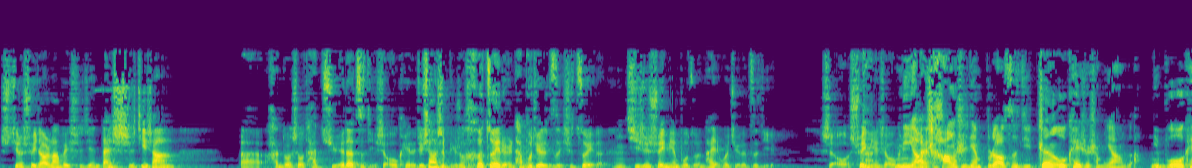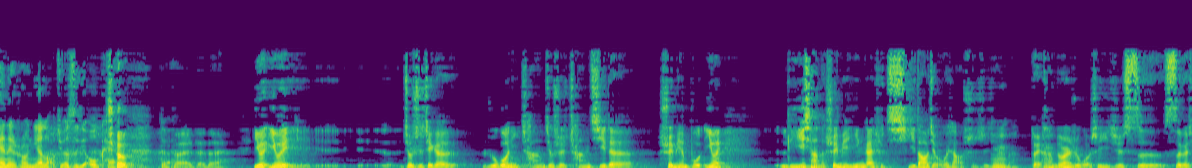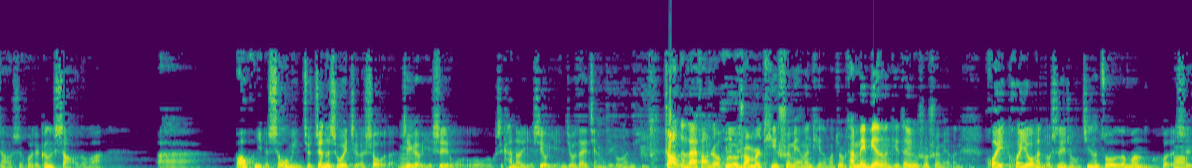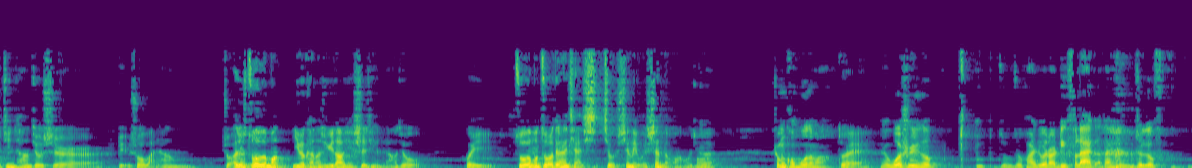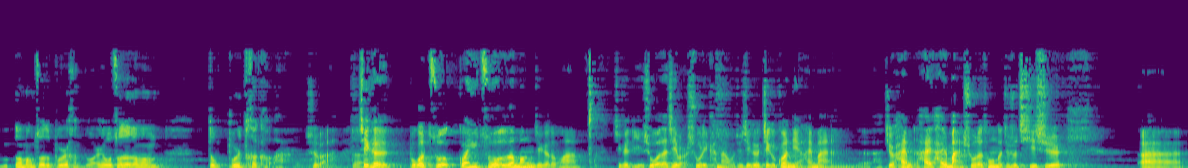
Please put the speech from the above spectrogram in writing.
觉得睡觉是浪费时间，但实际上，呃，很多时候他觉得自己是 OK 的，就像是比如说喝醉的人，他不觉得自己是醉的，嗯，其实睡眠不足，他也会觉得自己是哦，睡眠是 OK。你要长时间不知道自己真 OK 是什么样子，你不 OK 那个时候你也老觉得自己 OK，对对对对，因为因为就是这个。如果你长就是长期的睡眠不，因为理想的睡眠应该是七到九个小时之间的。对很多人，如果是一直四四个小时或者更少的话，啊，包括你的寿命就真的是会折寿的。这个也是我我我是看到也是有研究在讲这个问题。主要的来访者会有专门提睡眠问题的吗？就是他没别的问题，他就说睡眠问题。会会有很多是那种经常做噩梦，或者是经常就是比如说晚上主要就是做噩梦，因为可能是遇到一些事情，然后就。会做噩梦，做了第二天起来就心里会瘆得慌，我觉得这么恐怖的吗？对，我是一个，就这话有点立 flag，但是这个 噩梦做的不是很多，而且我做的噩梦都不是特可怕，是吧？对，这个不过做关于做噩梦这个的话，这个也是我在这本书里看到，我觉得这个这个观点还蛮，就还还还蛮说得通的，就是其实呃。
